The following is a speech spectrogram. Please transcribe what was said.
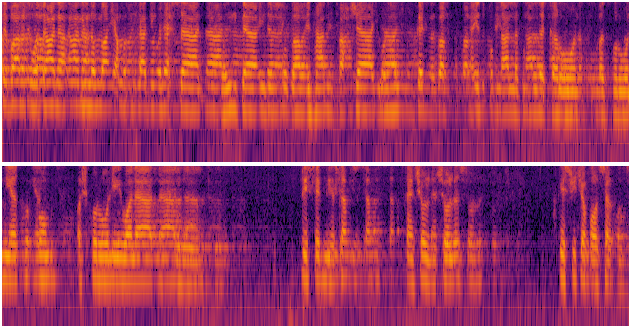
تبارك وتعالى إن الله يأمر بالعدل والإحسان وإيتاء ذي القربى وينهى عن الفحشاء والمنكر والبغي. يعظكم لعلكم تذكرون. فاذكروني اذكركم واشكروا لي ولا تكفرون Please sit yourself and shoulders, shoulders. Please switch off all cell phones.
